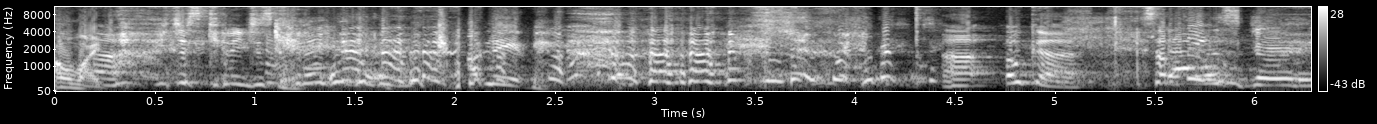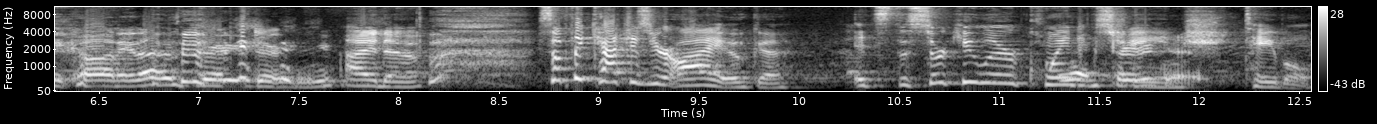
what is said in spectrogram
Oh my- Uh, just kidding, just kidding. uh, Oka, That something. was dirty, Connie. That was very dirty. I know. Something catches your eye, Oka. It's the circular coin Oh, exchange table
